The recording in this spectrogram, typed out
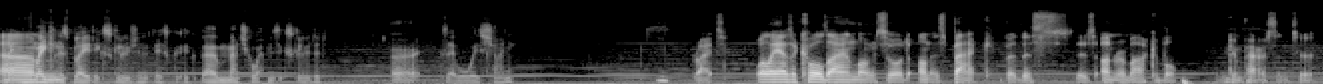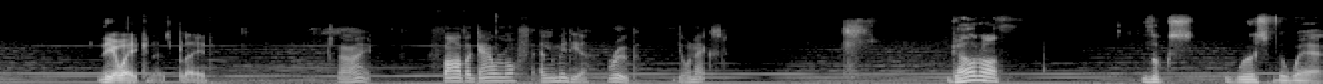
Um, Awakener's blade exclusion is uh, magical weapons excluded alright, because they're always shiny. right. Well, he has a cold iron longsword on his back, but this is unremarkable in comparison to the Awakener's blade. All right, Father Galroth Elmidia, Rube, you're next. Galroth looks worse for the wear.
